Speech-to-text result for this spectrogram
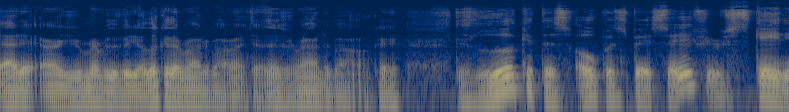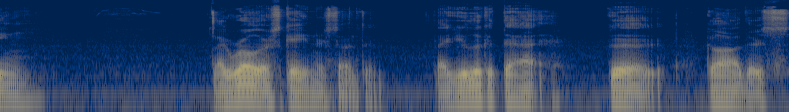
at it or you remember the video, look at the roundabout right there. There's a roundabout, okay? Just look at this open space. Say if you're skating, like roller skating or something, like you look at that. Good God, there's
